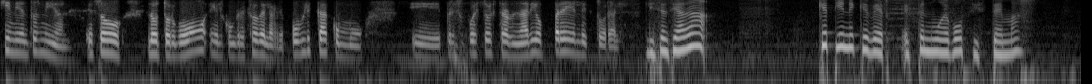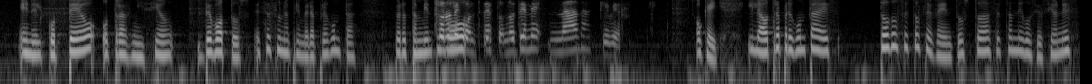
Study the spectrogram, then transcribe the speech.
500 millones. Eso lo otorgó el Congreso de la República como eh, presupuesto extraordinario preelectoral licenciada qué tiene que ver este nuevo sistema en el coteo o transmisión de votos? Esa es una primera pregunta. Pero también tuvo... Solo le contesto, no tiene nada que ver. Ok, y la otra pregunta es, ¿todos estos eventos, todas estas negociaciones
